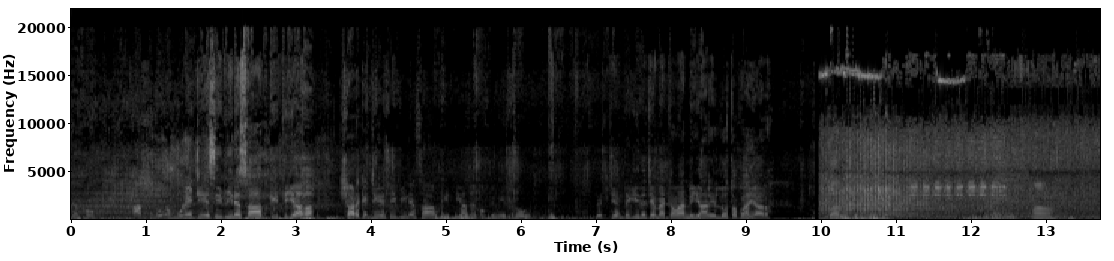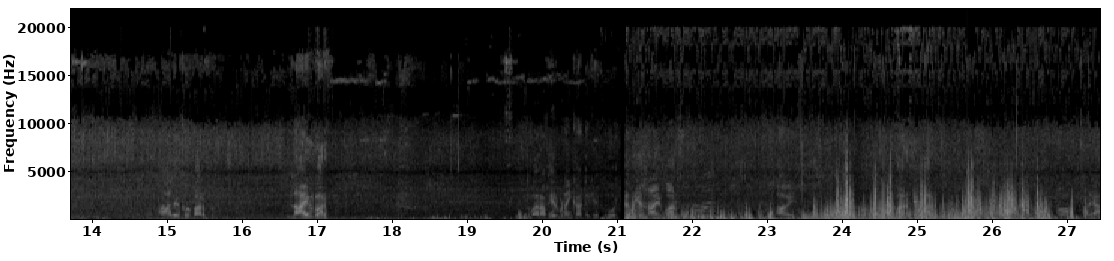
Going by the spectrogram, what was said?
ਦੇਖੋ ਆ ਸਨੋ ਹੁਣੇ ਜੀਸੀਬੀ ਨੇ ਸਾਫ਼ ਕੀਤੀ ਆ ਆਹ। ਸੜਕ ਜੀਸੀਬੀ ਨੇ ਸਾਫ਼ ਕੀਤੀ ਆ, ਦੇਖੋ ਕਿੰਨੀ ਸਨੋ ਤੇ ਜ਼ਿੰਦਗੀ ਦੇ ਜੇ ਮੈਂ ਕਹਾਂ, ਨਜ਼ਾਰੇ ਲੁਤਫ ਆ ਯਾਰ। ਕਰ ਹਾਂ। ਆ ਦੇਖੋ ਬਰਫ਼। ਲਾਈਵ ਬਰਫ਼। ਦੁਬਾਰਾ ਫੇਰ ਬਣਾਈ ਕੱਟ ਕੇ ਇੱਕ ਹੋਰ। ਕਹਿੰਦੀ ਲਾਈਵ ਬਰਫ਼। ਆਵੇ ਬਰਫ਼ ਹੀ ਬਰਫ਼। ਉਹ ਭਰਿਆ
